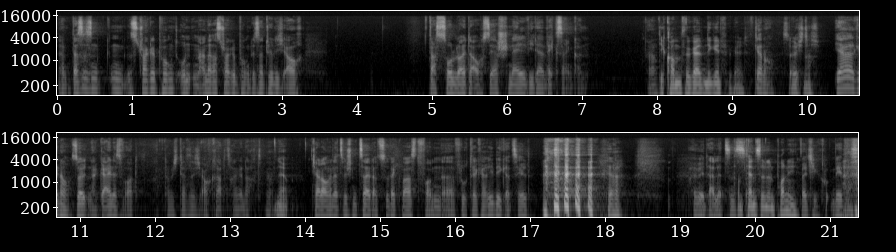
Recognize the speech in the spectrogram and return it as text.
Äh, Das ist ein, ein Struggle-Punkt und ein anderer Struggle-Punkt ist natürlich auch, dass so Leute auch sehr schnell wieder weg sein können. Die kommen für Geld und die gehen für Geld. Genau, Söldner. richtig. Ja, genau, Söldner, geiles Wort. Da habe ich tatsächlich auch gerade dran gedacht. Ja. Ja. Ich hatte auch in der Zwischenzeit, als du weg warst, von äh, Fluch der Karibik erzählt. ja. Weil wir da letztens Vom tänzelnden Pony. welche geguckt. Nee, das.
